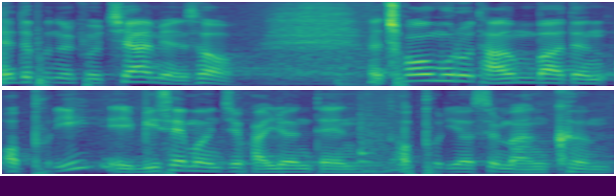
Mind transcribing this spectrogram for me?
핸드폰을 교체하면서 처음으로 다운받은 어플이 이 미세먼지 관련된 어플이었을 만큼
